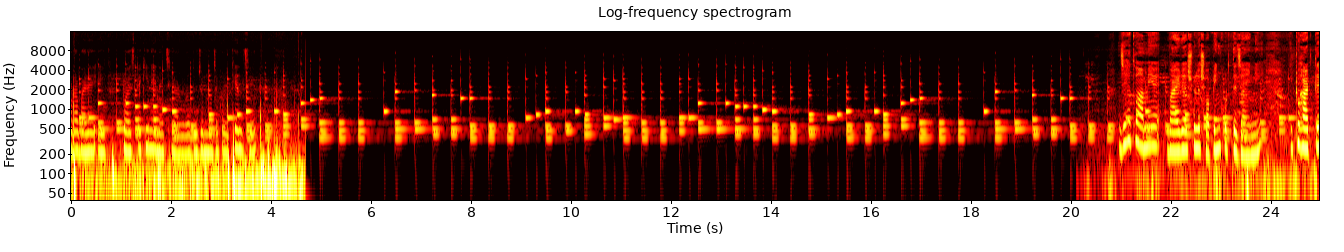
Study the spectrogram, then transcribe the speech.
ওরা বাইরে এই টয়েসটা কিনে এনেছে, আর ওরা দুজন মজা করে খেলছে। যেহেতু আমি বাইরে আসলে শপিং করতে যাইনি, একটু হাঁটতে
